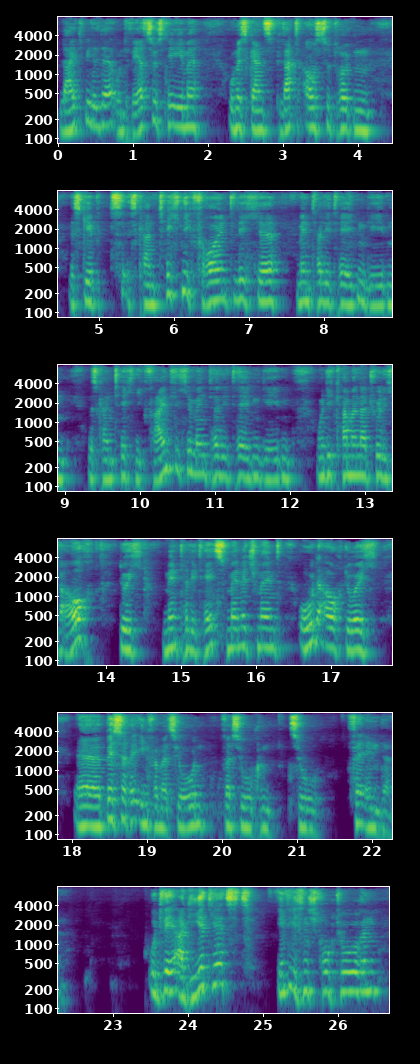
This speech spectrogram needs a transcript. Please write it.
Leitbilder und Wertsysteme, um es ganz platt auszudrücken. Es gibt, es kann technikfreundliche Mentalitäten geben, es kann technikfeindliche Mentalitäten geben und die kann man natürlich auch durch Mentalitätsmanagement oder auch durch äh, bessere Information versuchen zu verändern. Und wer agiert jetzt in diesen Strukturen?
